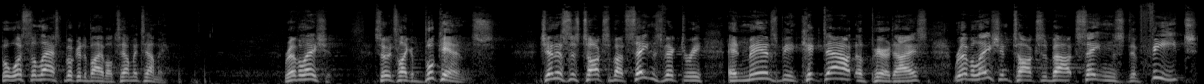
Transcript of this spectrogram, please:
But what's the last book of the Bible? Tell me, tell me. Revelation. So, it's like a bookends. Genesis talks about Satan's victory and man's being kicked out of paradise. Revelation talks about Satan's defeat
